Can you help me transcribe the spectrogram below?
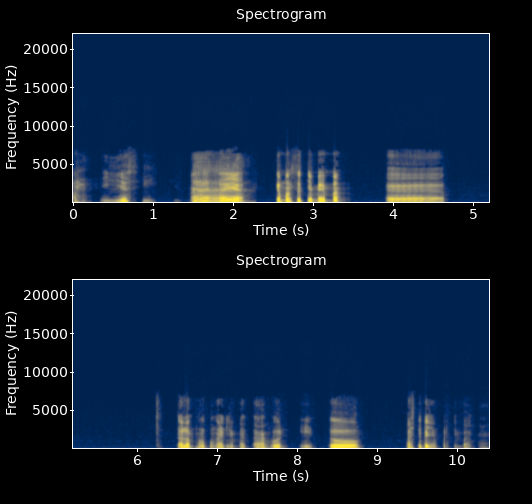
Ah, iya sih. Gimana ya? Eh, Ya maksudnya memang eh dalam hubungan lima tahun itu pasti banyak pertimbangan.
